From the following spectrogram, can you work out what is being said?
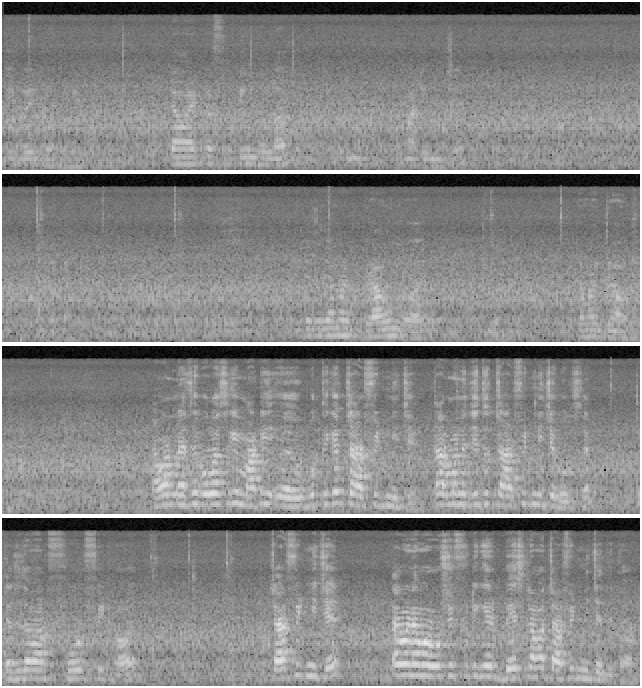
এইভাবেই draw করি। এটা আমার একটা ফুটিং ধরলাম হুম, মাটির নিচে এটা এটা যদি আমার গ্রাউন্ড হয়। আমার গ্রাউন্ড আমার ম্যাথে বলা আছে কি, মাটি উপর থেকে চার ফিট নিচে। তার মানে যেহেতু চার ফিট নিচে বলছে, এটা যদি আমার ফোর ফিট হয়, চার ফিট নিচে, তার মানে আমার অবশ্যই ফুটিংয়ের বেস্ট আমার চার ফিট নিচে দিতে হবে।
